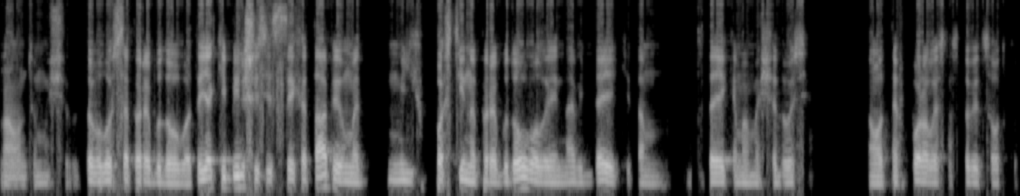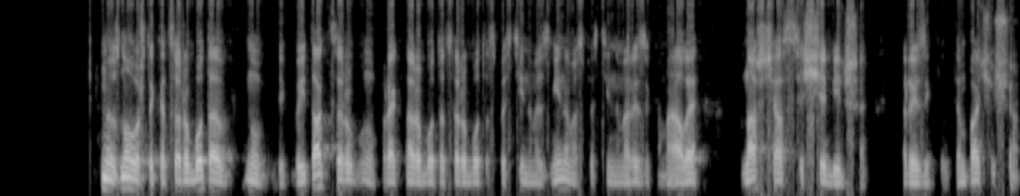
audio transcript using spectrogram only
Ну, тому що довелося перебудовувати. Як і більшість із цих етапів, ми, ми їх постійно перебудовували, і навіть деякі там, з деякими ми ще досі от, не впорались на 100%. Ну, знову ж таки, це робота, ну, якби і так, це ну, проектна робота, це робота з постійними змінами, з постійними ризиками, але в наш час це ще більше ризиків. Тим паче, що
